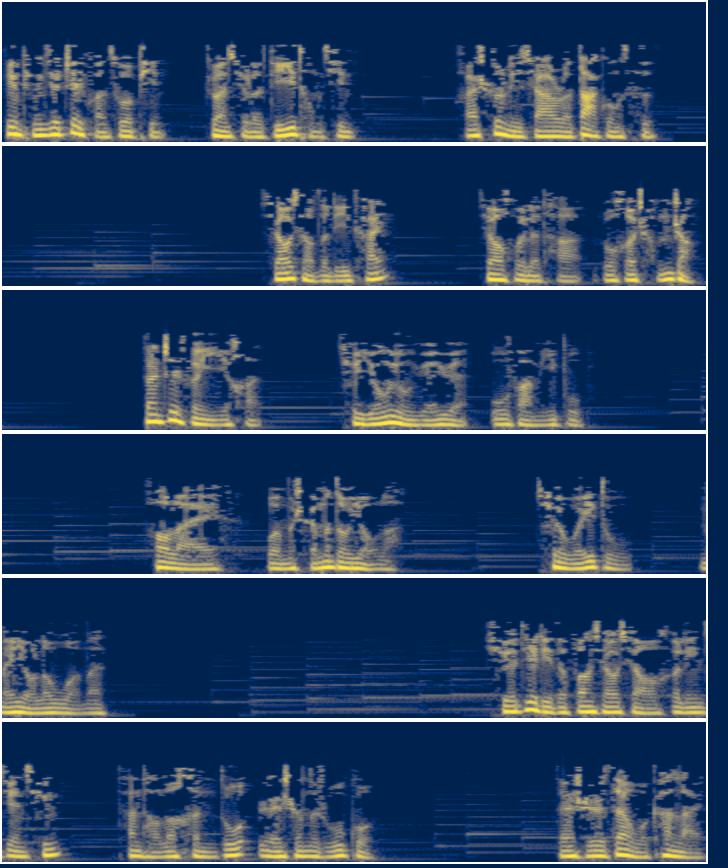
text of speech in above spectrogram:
并凭借这款作品赚取了第一桶金，还顺利加入了大公司。小小的离开，教会了他如何成长，但这份遗憾却永永远远无法弥补。后来我们什么都有了，却唯独没有了我们。雪地里的方小小和林建清探讨了很多人生的如果，但是在我看来，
